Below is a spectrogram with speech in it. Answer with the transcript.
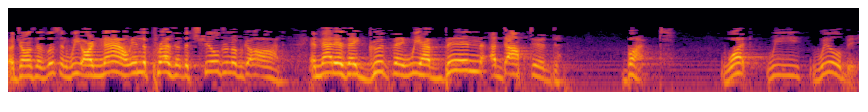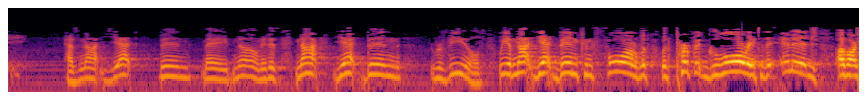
uh, John says, Listen, we are now in the present the children of God, and that is a good thing. We have been adopted. But what we will be has not yet been made known. It has not yet been revealed. We have not yet been conformed with, with perfect glory to the image of our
